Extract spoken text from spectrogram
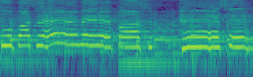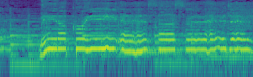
तू पास है मेरे पास है ऐसे। मेरा कोई एहसास है जैसे। हाय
